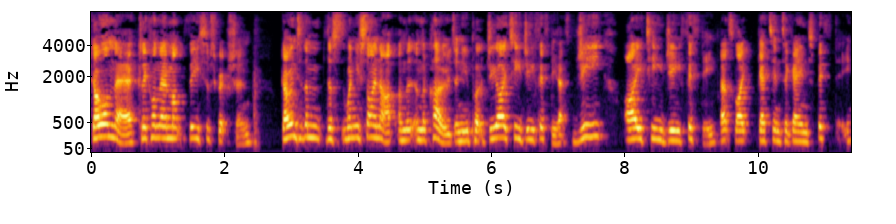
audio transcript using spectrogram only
Go on there, click on their monthly subscription, go into the, the when you sign up and the, and the codes and you put GITG50, that's GITG50, that's like get into games 50,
